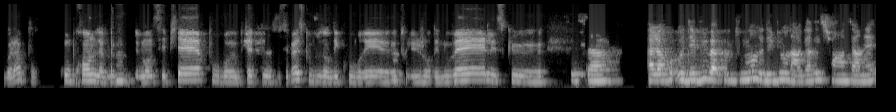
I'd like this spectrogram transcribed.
voilà, pour comprendre le mm. fonctionnement de ces pierres, pour euh, peut-être, je ne sais pas, est-ce que vous en découvrez euh, tous les jours des nouvelles? Est-ce que... C'est ça. Alors au début, bah, comme tout le monde, au début, on a regardé sur Internet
